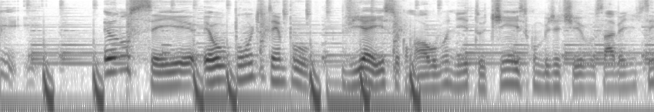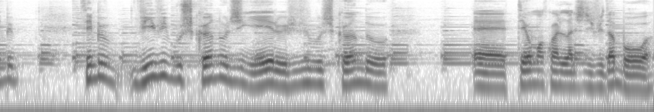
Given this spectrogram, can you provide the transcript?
E, e, eu não sei, eu por muito tempo via isso como algo bonito, tinha isso como objetivo, sabe? A gente sempre, sempre vive buscando dinheiro e vive buscando é, ter uma qualidade de vida boa,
